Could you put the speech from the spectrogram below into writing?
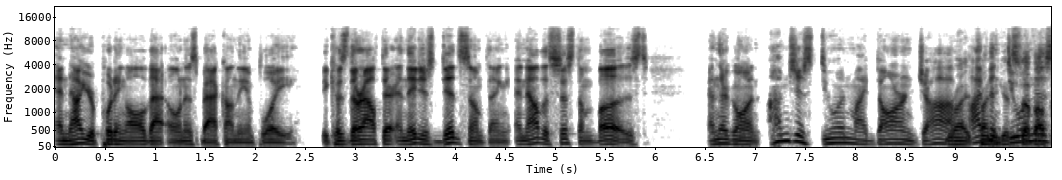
And now you're putting all that onus back on the employee because they're out there and they just did something and now the system buzzed and they're going, I'm just doing my darn job. right. I've been doing this.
